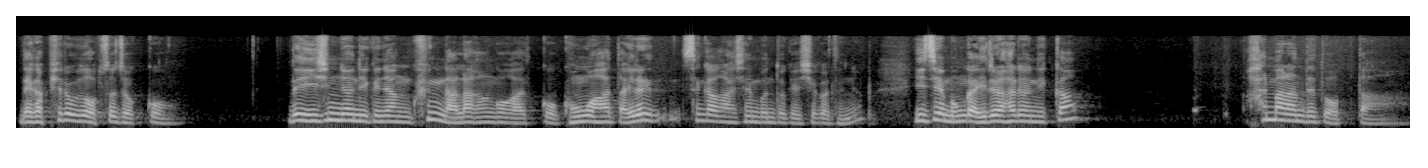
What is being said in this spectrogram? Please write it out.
내가 필요도 없어졌고 내 20년이 그냥 휙 날아간 것 같고 공허하다 이런 생각을 하시는 분도 계시거든요. 이제 뭔가 일을 하려니까 할 만한 데도 없다.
